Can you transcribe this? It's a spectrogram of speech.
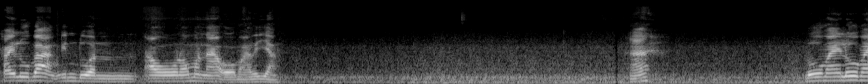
ใครรู้บ้าง ดินด่วนเอาน้องมะนาวออกมาหรือยัง ฮะ รู้ไหมรู้ไหม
